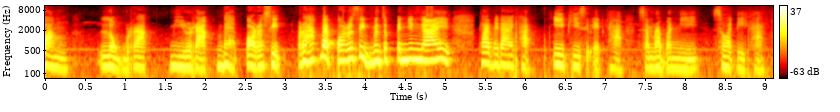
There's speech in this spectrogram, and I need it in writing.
วังหลงรักมีรักแบบปรสิตรักแบบปรสิตมันจะเป็นยังไง พลาดไม่ได้ค่ะ EP 11 ค่ะสำหรับวันนี้ สวัสดีค่ะ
